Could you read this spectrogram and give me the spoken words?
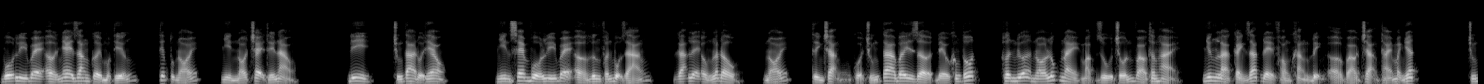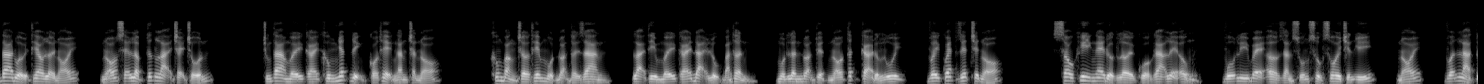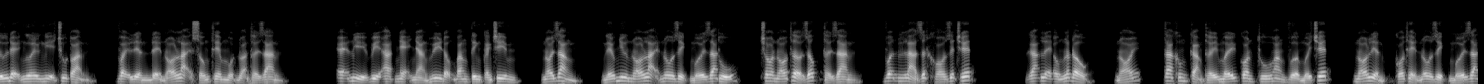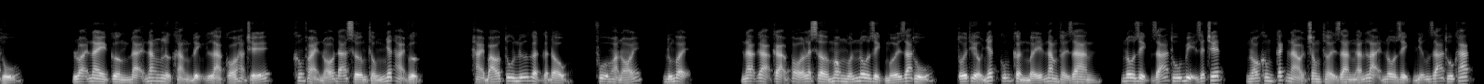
Vỗ lì bẹ ở nhai răng cười một tiếng, tiếp tục nói, nhìn nó chạy thế nào. Đi, chúng ta đuổi theo. Nhìn xem vỗ lì bẹ ở hưng phấn bộ dáng gã lệ ông lắc đầu, nói, tình trạng của chúng ta bây giờ đều không tốt hơn nữa nó lúc này mặc dù trốn vào thâm hải, nhưng là cảnh giác đề phòng khẳng định ở vào trạng thái mạnh nhất. Chúng ta đuổi theo lời nói, nó sẽ lập tức lại chạy trốn. Chúng ta mấy cái không nhất định có thể ngăn chặn nó. Không bằng chờ thêm một đoạn thời gian, lại tìm mấy cái đại lục bán thần, một lần đoạn tuyệt nó tất cả đường lui, vây quét giết chết nó. Sau khi nghe được lời của gã lệ ổng vỗ ly bẹ ở dàn xuống sục sôi chiến ý, nói, vẫn là tứ đệ ngươi nghị chu toàn, vậy liền để nó lại sống thêm một đoạn thời gian. E nỉ vị ạt nhẹ nhàng huy động băng tinh cánh chim, nói rằng, nếu như nó lại nô dịch mới ra thú, cho nó thở dốc thời gian, vẫn là rất khó giết chết gã lệ ông lắc đầu, nói, ta không cảm thấy mấy con thú hoang vừa mới chết, nó liền có thể nô dịch mới ra thú. Loại này cường đại năng lực khẳng định là có hạn chế, không phải nó đã sớm thống nhất hải vực. Hải báo tu nữ gật gật đầu, phụ hòa nói, đúng vậy. Nạ gạ cạ bỏ lại sờ mong muốn nô dịch mới g thú, tối thiểu nhất cũng cần mấy năm thời gian, nô dịch g thú bị giết chết, nó không cách nào trong thời gian ngắn lại nô dịch những g thú khác.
